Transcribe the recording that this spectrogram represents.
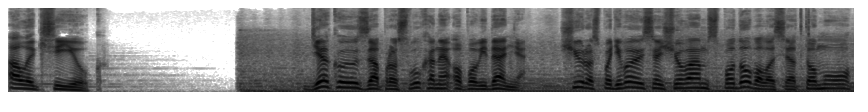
Алексіюк. Дякую за прослухане оповідання. Щиро сподіваюся, що вам сподобалося, тому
